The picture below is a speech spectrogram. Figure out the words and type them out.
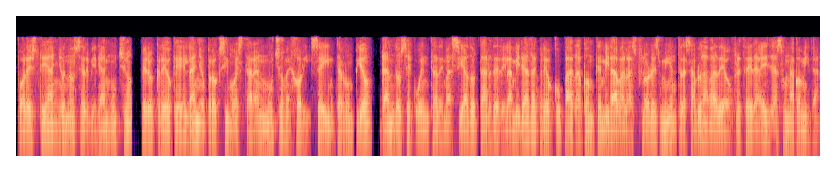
Por este año no servirá mucho, pero creo que el año próximo estarán mucho mejor y se interrumpió, dándose cuenta demasiado tarde de la mirada preocupada con que miraba las flores mientras hablaba de ofrecer a ellas una comida.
